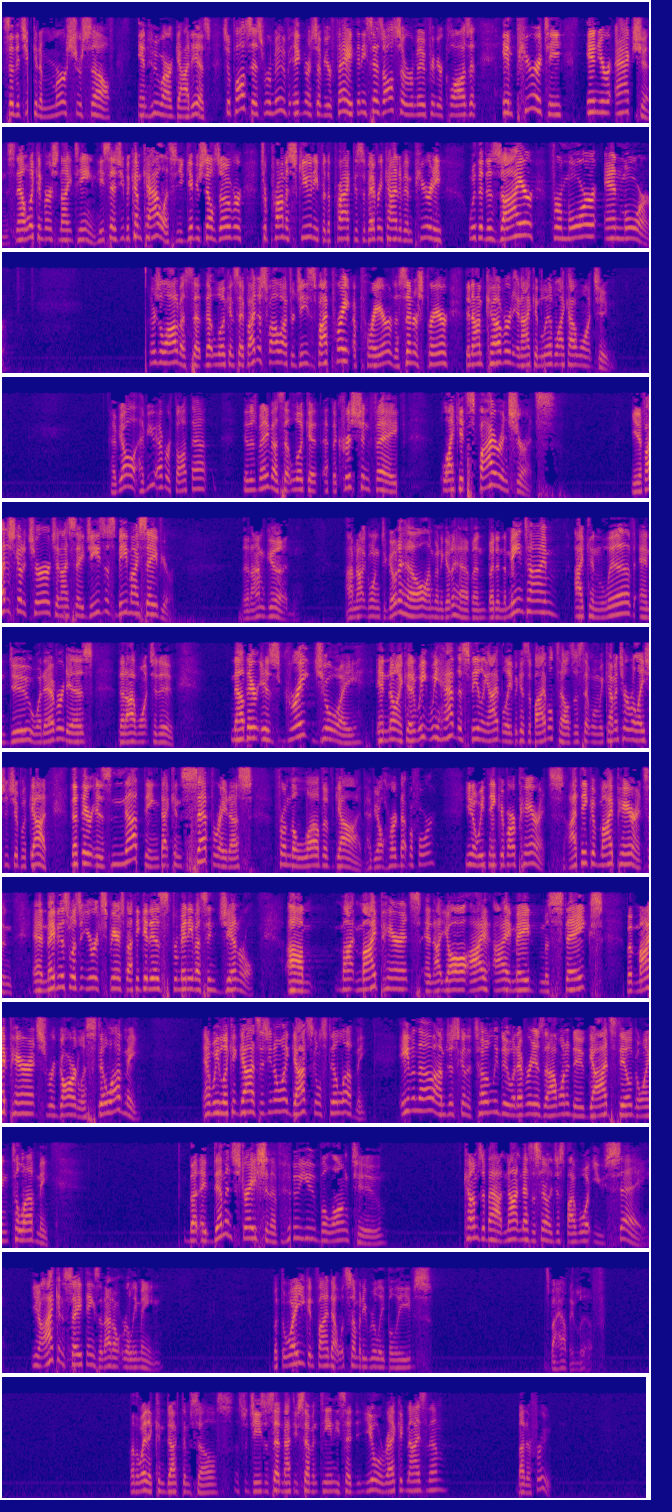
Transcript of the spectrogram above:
so that you can immerse yourself in who our God is. So Paul says, remove ignorance of your faith. And he says also, remove from your closet impurity in your actions. Now look in verse 19. He says, You become callous and you give yourselves over to promiscuity for the practice of every kind of impurity with a desire for more and more. There's a lot of us that, that look and say, if I just follow after Jesus, if I pray a prayer, the sinner's prayer, then I'm covered and I can live like I want to. Have y'all have you ever thought that? You know, there's many of us that look at, at the Christian faith like it's fire insurance. You know, if I just go to church and I say, Jesus, be my Savior, then I'm good. I'm not going to go to hell, I'm going to go to heaven. But in the meantime, I can live and do whatever it is that I want to do. Now, there is great joy in knowing, and we, we have this feeling, I believe, because the Bible tells us that when we come into a relationship with God, that there is nothing that can separate us from the love of God. Have you all heard that before? You know, we think of our parents. I think of my parents, and, and maybe this wasn't your experience, but I think it is for many of us in general. Um, my, my parents, and I, y'all, I, I made mistakes, but my parents, regardless, still love me. And we look at God and says, you know what? God's going to still love me. Even though I'm just going to totally do whatever it is that I want to do, God's still going to love me. But a demonstration of who you belong to comes about not necessarily just by what you say. You know, I can say things that I don't really mean. But the way you can find out what somebody really believes is by how they live. By the way they conduct themselves. That's what Jesus said in Matthew 17. He said, You'll recognize them by their fruit.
